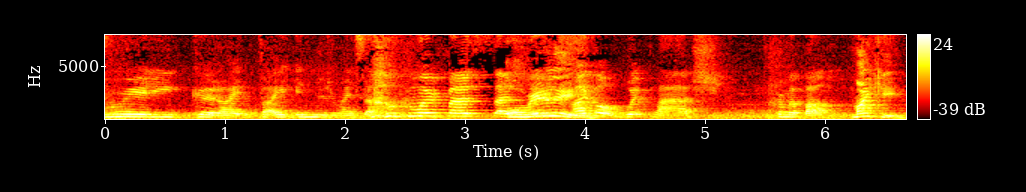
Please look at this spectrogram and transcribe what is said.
Really good. I but I injured myself my first session. Oh, really? I got whiplash from a bump. Mikey.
